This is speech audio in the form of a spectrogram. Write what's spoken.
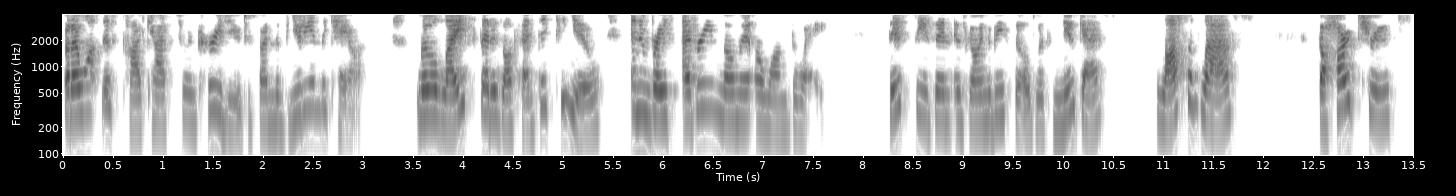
but I want this podcast to encourage you to find the beauty in the chaos, live a life that is authentic to you, and embrace every moment along the way. This season is going to be filled with new guests, lots of laughs, the hard truths,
